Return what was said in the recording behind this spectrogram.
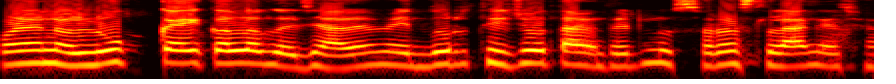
પણ એનો લુક કંઈક અલગ જ આવે. મેં દૂરથી જોતા હોય તો એટલું સરસ લાગે છે.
